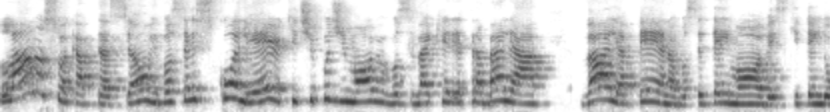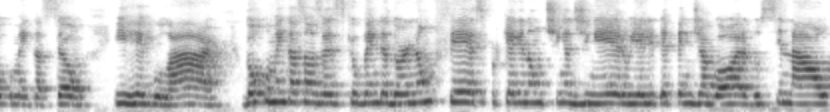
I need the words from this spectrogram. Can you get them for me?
lá na sua captação e você escolher que tipo de imóvel você vai querer trabalhar. Vale a pena você ter imóveis que têm documentação irregular, documentação às vezes que o vendedor não fez porque ele não tinha dinheiro e ele depende agora do sinal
